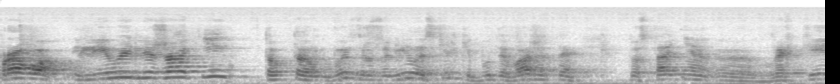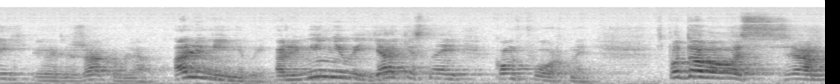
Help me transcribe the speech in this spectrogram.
право і лівий ліжак, і тобто ви зрозуміли, скільки буде важити достатньо е, легкий е, ліжак руля. Алюмінієвий. Алюмінієвий, якісний, комфортний. Сподобався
